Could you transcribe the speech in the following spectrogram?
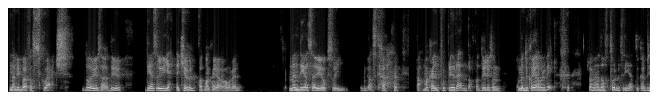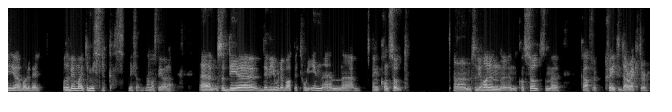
När vi börjar från scratch, då är det ju så här, det är ju, dels är det ju jättekul för att man kan göra vad man vill. Men dels är det ju också ganska, ja, man kan fort bli rädd då, för att du liksom, men du kan göra vad du vill. du har full frihet, du kan precis göra vad du vill. Och då vill man ju inte misslyckas liksom, när man ska göra det här. Um, så det, det vi gjorde var att vi tog in en, eh, en konsult. Um, så vi har en, en konsult som är kallad för Creative Director,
